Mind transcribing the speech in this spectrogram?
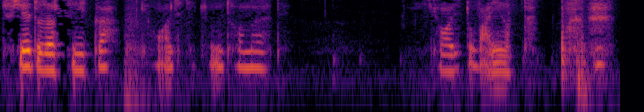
주제도 넣었으니까 경화지도 좀 더 넣어야 돼. 경화지 또 많이 넣었다.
